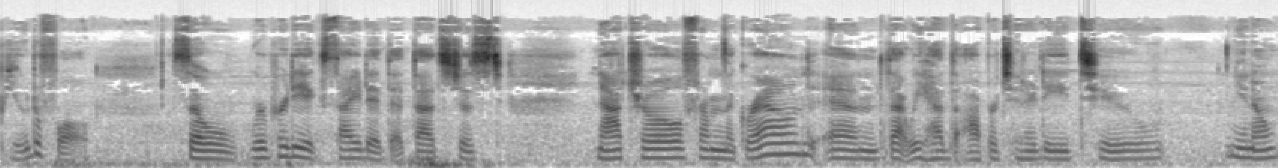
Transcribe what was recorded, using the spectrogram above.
beautiful. So we're pretty excited that that's just natural from the ground and that we had the opportunity to, you know,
